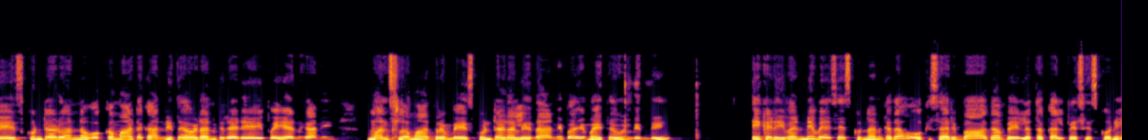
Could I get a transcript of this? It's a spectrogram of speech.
వేసుకుంటాడు అన్న ఒక్క మాటకు అన్ని తేవడానికి రెడీ అయిపోయాను కానీ మనసులో మాత్రం వేసుకుంటాడా లేదా అని భయం అయితే ఉండింది. ఇక్కడ ఇవన్నీ వేసేసుకున్నాను కదా ఒకసారి బాగా వేళ్ళతో కలిపేసేసుకొని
